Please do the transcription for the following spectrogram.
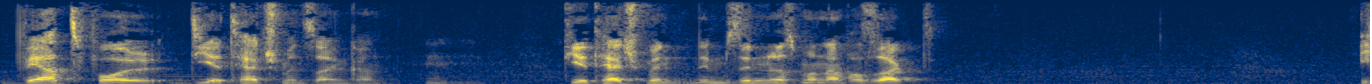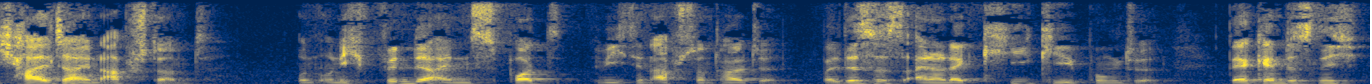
wertvoll die Attachment sein kann. Die Attachment im Sinne, dass man einfach sagt, ich halte einen Abstand und, und ich finde einen Spot, wie ich den Abstand halte. Weil das ist einer der Key, Key Punkte. Wer kennt es nicht?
